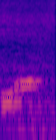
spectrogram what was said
No.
